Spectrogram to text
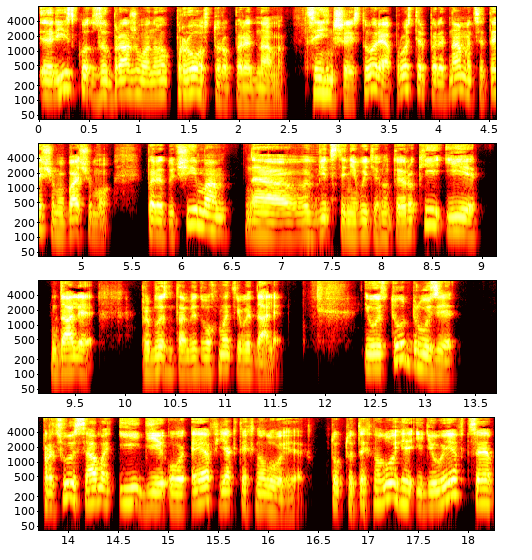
різко зображуваного простору перед нами. Це інша історія. А простір перед нами це те, що ми бачимо перед очима е, в відстані витягнутої руки, і далі приблизно там від 2 метрів і далі. І ось тут, друзі, працює саме EDOF як технологія. Тобто технологія EDOF – це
